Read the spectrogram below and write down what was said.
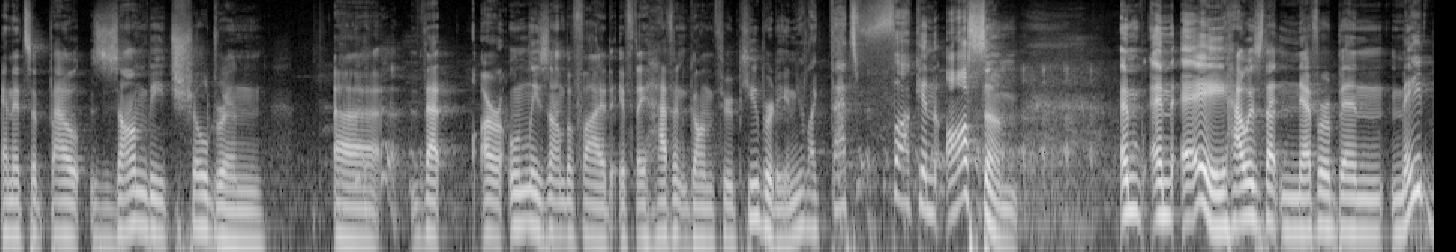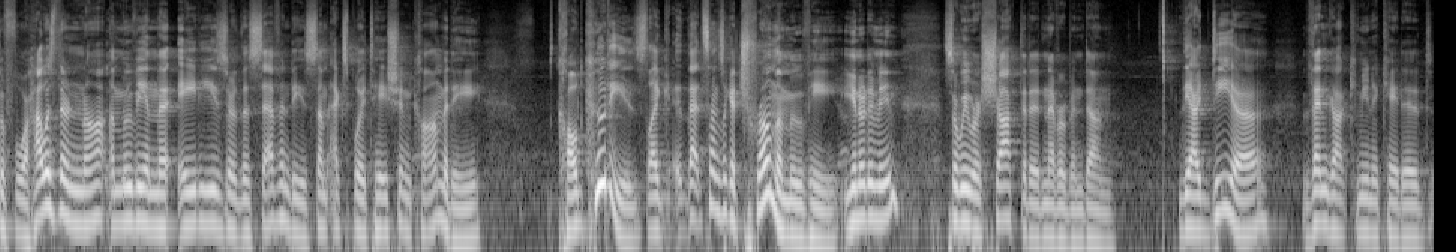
and it's about zombie children uh, that are only zombified if they haven't gone through puberty." And you're like, "That's fucking awesome." And and A, how has that never been made before? How is there not a movie in the 80s or the 70s, some exploitation comedy called Cooties? Like that sounds like a Troma movie. You know what I mean? So we were shocked that it had never been done. The idea then got communicated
